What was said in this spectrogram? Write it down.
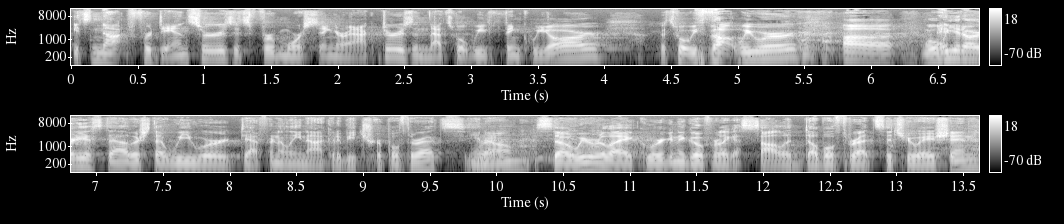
it's not for dancers; it's for more singer actors, and that's what we think we are. That's what we thought we were. Uh, Well, we had already established that we were definitely not going to be triple threats, you Right. know. So we were like, we're going to go for like a solid double threat situation.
